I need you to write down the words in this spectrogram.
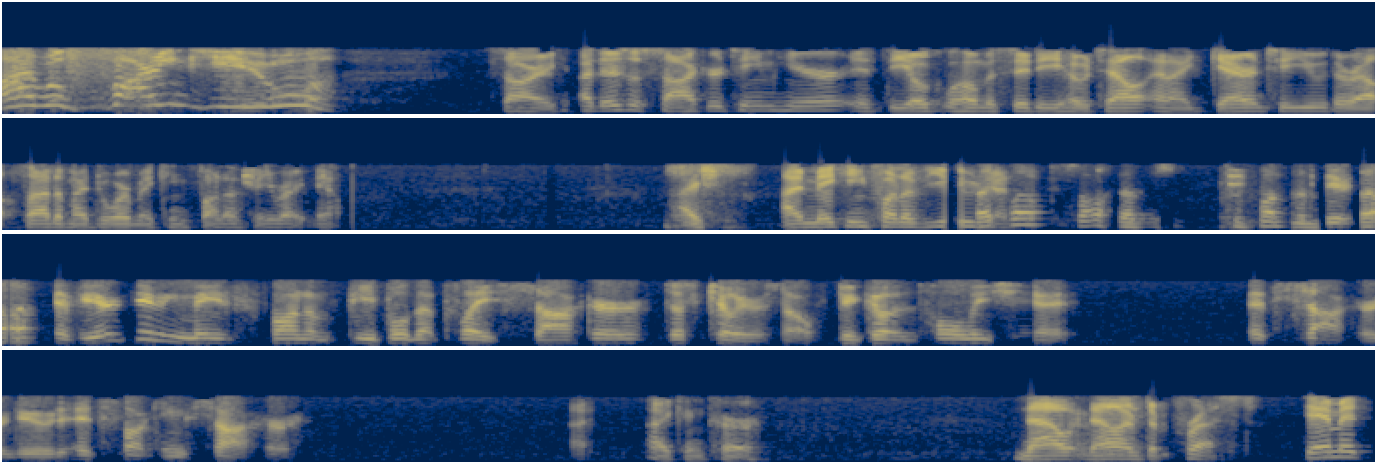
I will find you. Sorry, uh, there's a soccer team here at the Oklahoma City Hotel, and I guarantee you they're outside of my door making fun of me right now. I sh- I'm making fun of you, They play gentlemen. soccer. Fun to If, if you're getting made fun of people that play soccer, just kill yourself because holy shit, it's soccer, dude. It's fucking soccer. I concur. Now, now I'm depressed. Damn it,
